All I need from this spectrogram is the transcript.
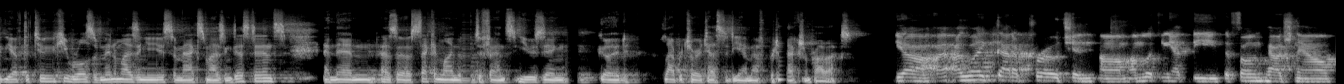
You have the two key rules of minimizing use and maximizing distance, and then as a second line of defense, using good laboratory tested EMF protection products. Yeah, I, I like that approach, and um, I'm looking at the the phone pouch now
